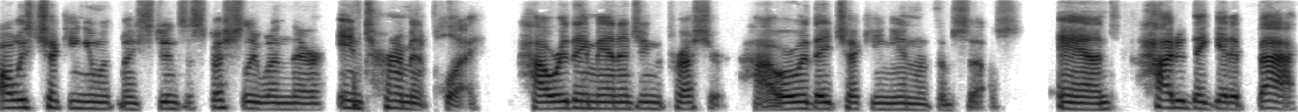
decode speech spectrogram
always checking in with my students, especially when they're in tournament play. How are they managing the pressure? How are they checking in with themselves? And how do they get it back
